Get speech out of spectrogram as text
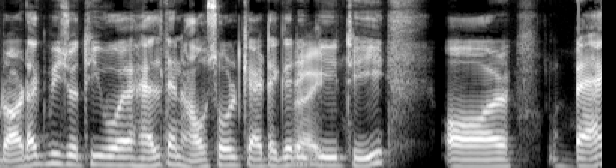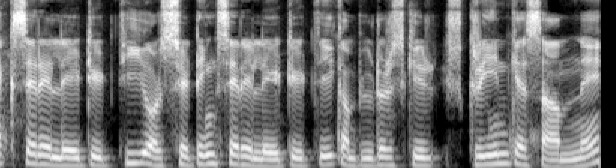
پروڈکٹ بھی جو تھی وہ ہیلتھ اینڈ ہاؤس ہولڈ کیٹیگری کی تھی اور بیک سے ریلیٹڈ تھی اور سٹنگ سے ریلیٹڈ تھی کمپیوٹر اسکرین کے سامنے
